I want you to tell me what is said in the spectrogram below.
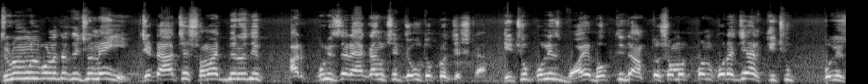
তৃণমূল বলে তো কিছু নেই। যেটা আছে সমাজ বিরোধী আর পুলিশের একাংশের যৌথ প্রচেষ্টা। কিছু পুলিশ ভয়ে ভক্তিতে আত্মসমর্পণ করেছে আর কিছু পুলিশ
